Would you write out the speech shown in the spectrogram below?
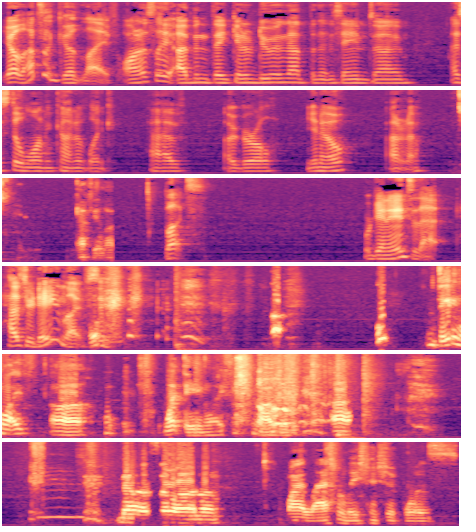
Yo, that's a good life. Honestly, I've been thinking of doing that, but at the same time, I still want to kind of like have a girl. You know, I don't know. I feel like. But we're getting into that. How's your dating life, sir? Ooh, dating life. Uh, what dating life? Uh, no, so um, my last relationship was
